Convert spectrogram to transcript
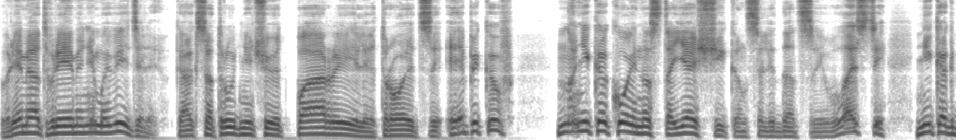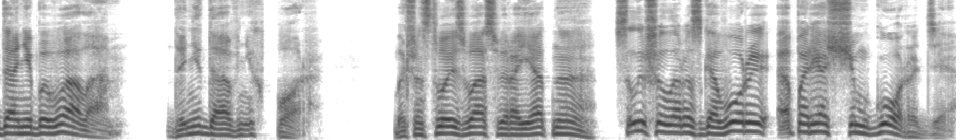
Время от времени мы видели, как сотрудничают пары или троицы эпиков, но никакой настоящей консолидации власти никогда не бывало до недавних пор. Большинство из вас, вероятно, слышало разговоры о парящем городе,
